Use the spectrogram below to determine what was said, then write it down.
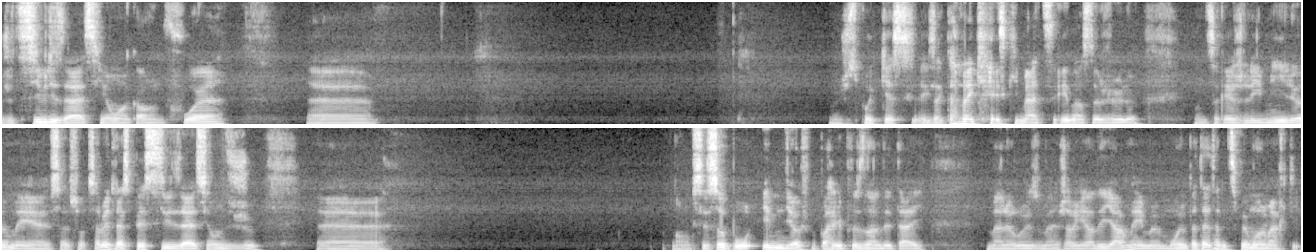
jeu de civilisation, encore une fois. Euh, je ne sais pas exactement qu'est-ce qui m'a attiré dans ce jeu-là. On dirait que je l'ai mis là, mais euh, ça, ça doit être l'aspect civilisation du jeu. Donc, c'est ça pour Imnia. Je ne peux pas aller plus dans le détail, malheureusement. J'ai regardé hier, mais moins, peut-être un petit peu moins marqué.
